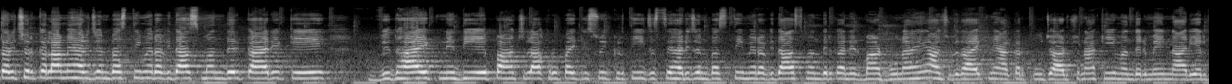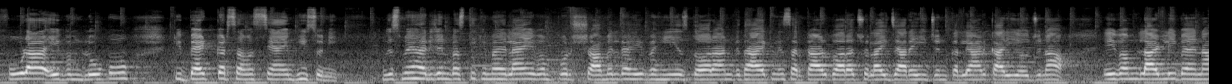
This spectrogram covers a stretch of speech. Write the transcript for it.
तरिचर कला में हरिजन बस्ती में रविदास मंदिर कार्य के विधायक ने दिए पाँच लाख रुपए की स्वीकृति, जिससे हरिजन बस्ती में रविदास मंदिर का निर्माण होना है। आज विधायक ने आकर पूजा अर्चना की। मंदिर में नारियल फोड़ा एवं लोगों की बैठकर समस्याएँ भी सुनी, जिसमें हरिजन बस्ती की महिलाएँ एवं पुरुष शामिल रहे। वहीं इस दौरान विधायक ने सरकार द्वारा चलाई जा रही जन कल्याणकारी योजना एवं लाडली बहना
